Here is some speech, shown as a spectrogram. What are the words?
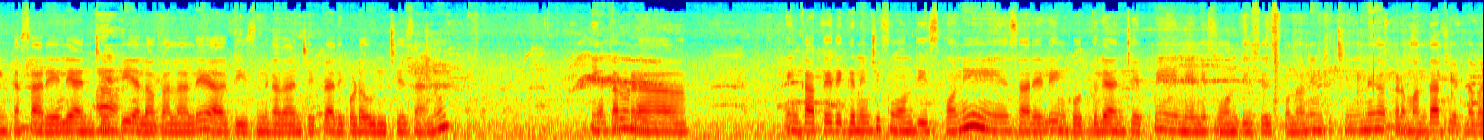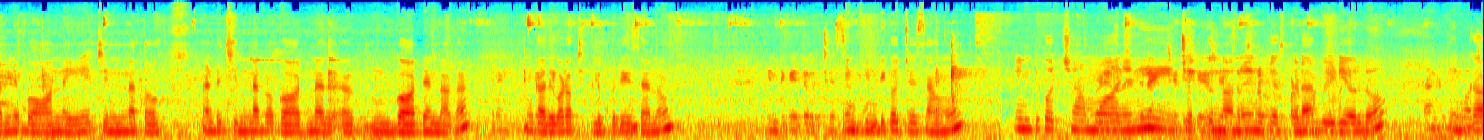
ఇంకా సరేలే అని చెప్పి ఎలా కలాలే అది తీసింది కదా అని చెప్పి అది కూడా ఉంచేసాను ఇంకా అక్కడ ఇంకా అత్తయ్య దగ్గర నుంచి ఫోన్ తీసుకొని సరేలే ఇంకొద్దులే అని చెప్పి నేను ఫోన్ తీసేసుకున్నాను. ఇంక చిన్నగా అక్కడ మందార చెట్లు అవన్నీ బాగున్నాయి. చిన్నతో అంటే చిన్నగా గార్డెనర్ గార్డెన్ లాగా. ఇంకా అది కూడా ఒక క్లిప్ తీశాను. ఇంటికైతే వచ్చేసి ఇంక ఇంటికి వచ్చేసాము ఇంటికి వచ్చాము అని చెప్తున్నాను ఇంకెక్కడ వీడియోలో. ఇంకా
